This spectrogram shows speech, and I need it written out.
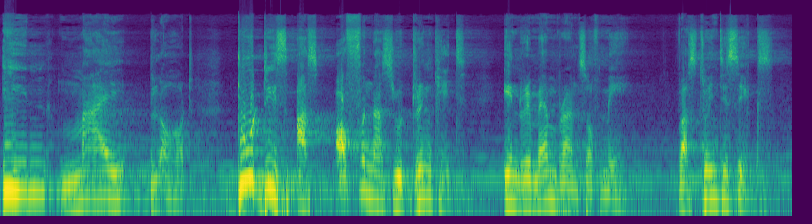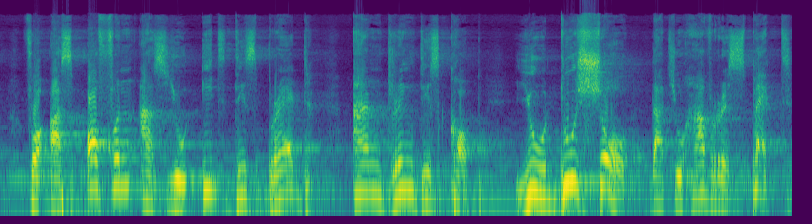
in my blood. Do this as often as you drink it in remembrance of me. Verse 26 for as often as you eat this bread and drink this cup you do show that you have respect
